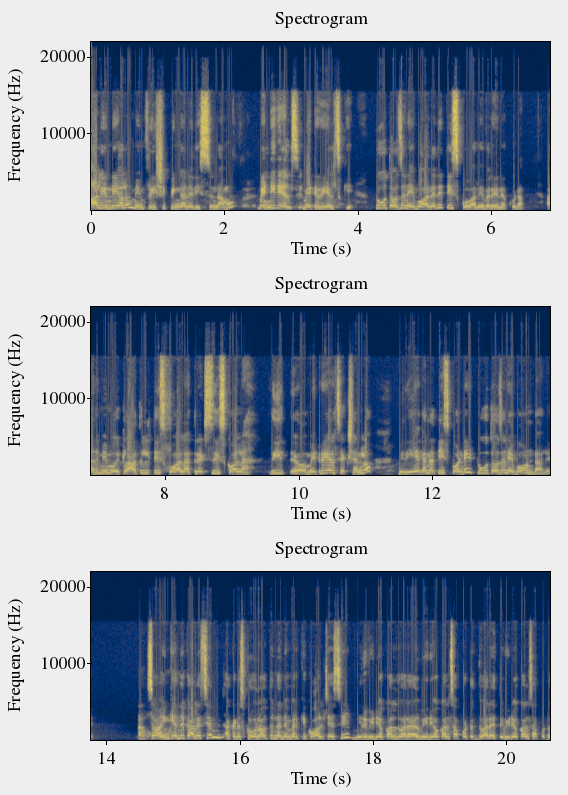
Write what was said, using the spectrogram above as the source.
ఆల్ ఇండియాలో మేము ఫ్రీ షిప్పింగ్ అనేది ఇస్తున్నాము. మెటీరియల్స్ మెటీరియల్స్కి. టూ థౌజండ్ ఎబో అనేది తీసుకోవాలి ఎవరైనా కూడా. అది మేము ఈ క్లాత్లు తీసుకోవాలా థ్రెడ్స్ తీసుకోవాలా? మెటీరియల్ సెక్షన్లో మీరు ఏదైనా తీసుకోండి టూ థౌజండ్ ఎబో ఉండాలి. సో ఇంకెందుకు ఆలస్యం? అక్కడ స్క్రోల్ అవుతున్న నెంబర్కి కాల్ చేసి మీరు వీడియో కాల్ ద్వారా వీడియో కాల్ సపోర్ట్ ద్వారా అయితే వీడియో కాల్ సపోర్ట్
